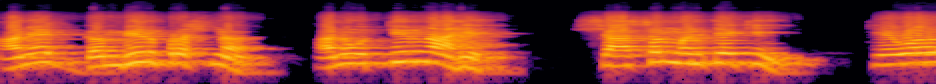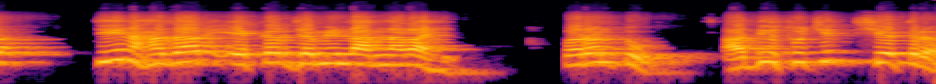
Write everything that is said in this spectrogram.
अनेक गंभीर प्रश्न अनुत्तीर्ण आहेत. शासन म्हणते की केवळ तीन हजार एकर जमीन लागणार आहे. परंतु अधिसूचित क्षेत्र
